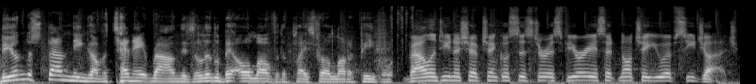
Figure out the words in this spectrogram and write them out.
the understanding of a 10 8 round is a little bit all over the place for a lot of people. Valentina Shevchenko's sister is furious at Noche UFC judge.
